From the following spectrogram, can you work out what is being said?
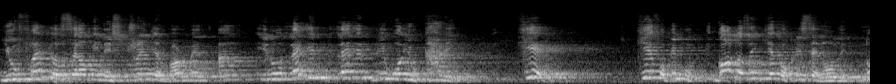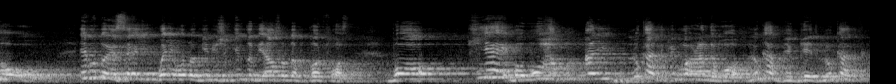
you find yourself in a strange environment and, you know, let it, let it be what you carry. Care. Care for people. God doesn't care for Christian only. No. Even though he said when you want to give, you should give to the household of God first. But here, but what happened? And look at the people around the world. Look at Bill Gates. Look at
